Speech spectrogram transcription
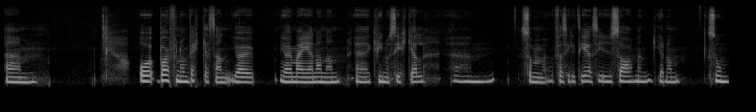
Ehm, och bara för någon vecka sedan, jag, jag är med i en annan eh, kvinnocirkel ehm, som faciliteras i USA men genom Zoom.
